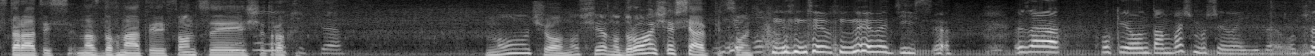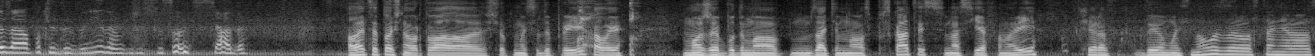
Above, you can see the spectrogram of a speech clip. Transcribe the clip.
старатись наздогнати сонце ще трохи. Ну що, ну ще, ну дорога ще вся під сонцем. Не, не, не надійся. Ми зараз Поки он там, бач, машина їде. От ми зараз поки туди доїдемо, вже сонце сяде. Але це точно вартувало, щоб ми сюди приїхали. Може будемо м, затемно спускатись, у нас є фонарі. Ще раз дивимось на озеро останній раз.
